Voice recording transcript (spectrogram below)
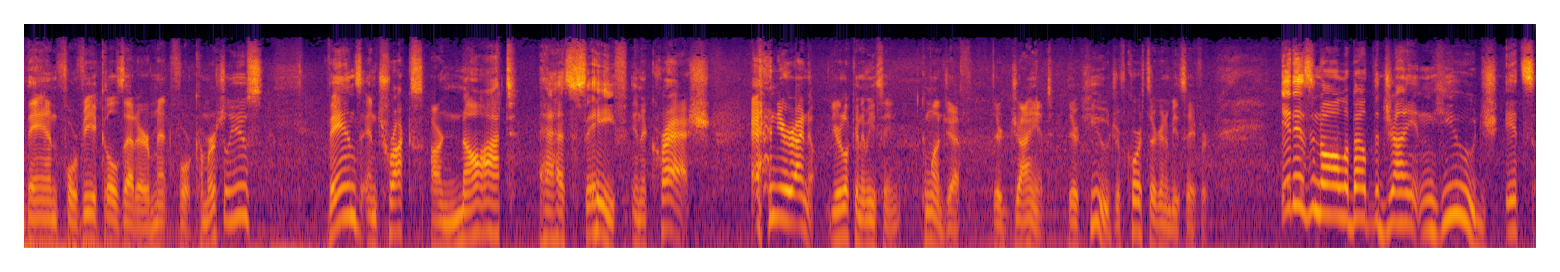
than for vehicles that are meant for commercial use? Vans and trucks are not as safe in a crash. And you're, I know, you're looking at me saying, come on, Jeff, they're giant, they're huge, of course they're to be safer it isn't all about the giant and huge, it's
